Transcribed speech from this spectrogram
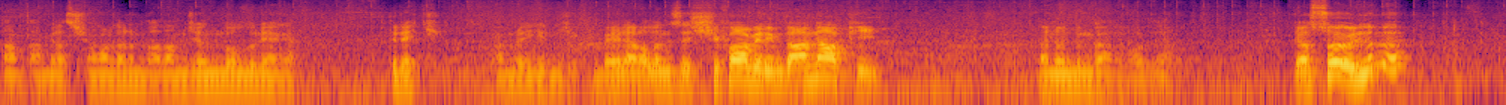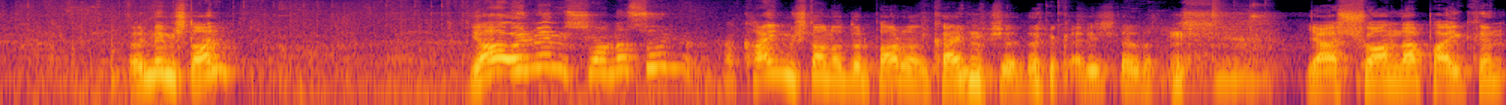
Tamam tamam biraz şamarlarım da adam canını dolduruyor ya. Direkt. Ben buraya girmeyecektim. Beyler alın size şifa vereyim daha ne yapayım. Ben öldüm galiba orada ya. Yasuo öldü mü? Ölmemiş lan. Ya ölmemiş ya nasıl ölmüyor? Kaymış lan o dur pardon kaymış o dur karıştırdım. ya şu anda Pyke'ın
